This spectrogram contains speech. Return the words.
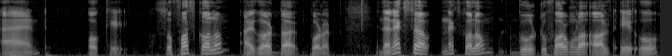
and OK. So first column I got the product. In the next uh, next column go to formula alt AO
